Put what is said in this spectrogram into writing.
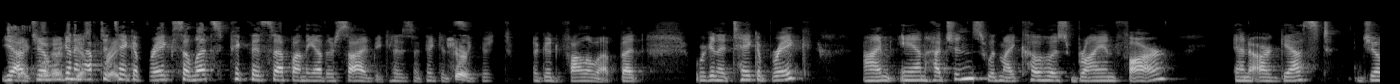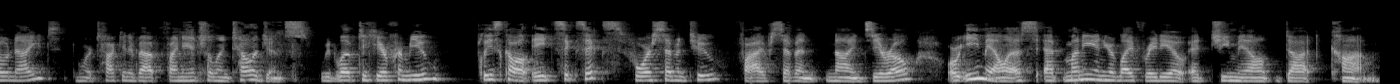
Yeah, Okay, go Joe, we're going to have to break. take a break, so let's pick this up on the other side because I think it's Sure. a good a good follow up. But we're going to take a break. I'm Ann Hutchins with my co-host Brian Farr and our guest Joe Knight, and we're talking about financial intelligence. We'd love to hear from you. Please call 866-472-5790 or email us at moneyinyourliferadio at gmail.com.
